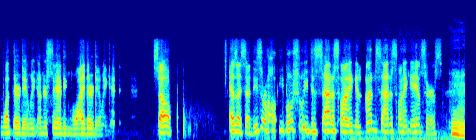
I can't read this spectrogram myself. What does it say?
what they're doing, understanding why they're doing it. So, as I said, these are all emotionally dissatisfying and unsatisfying answers Hmm.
